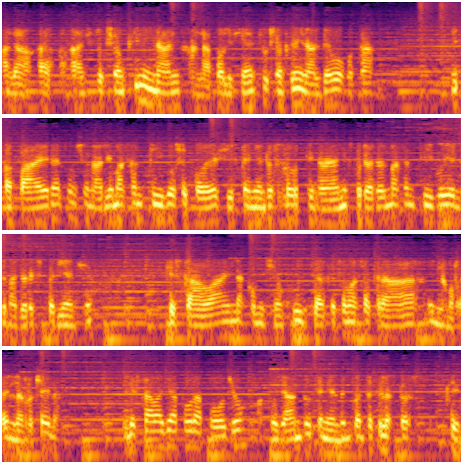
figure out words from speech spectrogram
a la instrucción criminal, a la Policía de Instrucción Criminal de Bogotá. Mi papá era el funcionario más antiguo, se puede decir, teniendo solo 29 años, pero era el más antiguo y el de mayor experiencia, que estaba en la comisión judicial que fue masacrada en la, en la Rochela. Él estaba ya por apoyo, apoyando, teniendo en cuenta que las personas que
